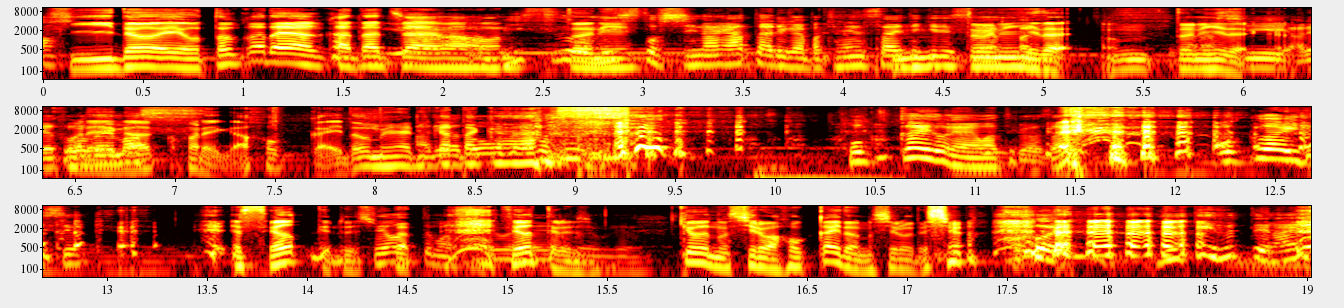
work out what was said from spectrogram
あひどい男だよかたちゃんは本ミス当に。をミスとしないあたりがやっぱ天才的です本当にひどい。本当にひどい。ありがとうございます。これが北海道のやり方か。北海道に謝ってください。僕はいいですよ。背負ってるでしょ。背負ってます背負ってるでしょ。今日の白は北海道の白でしょ。おい。雪降ってないぞ。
